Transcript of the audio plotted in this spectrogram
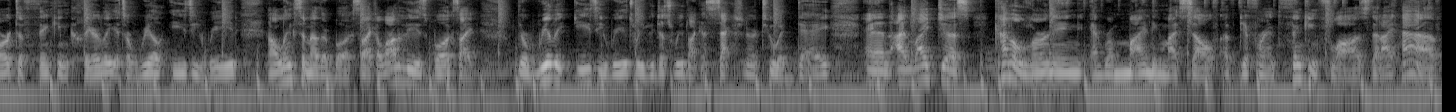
Art of Thinking Clearly. It's a real easy read. And I'll link some other books. Like a lot of these books, like they're really easy reads where you could just read like a section or two a day. And I like just kind of learning and reminding myself of different thinking flaws that I have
